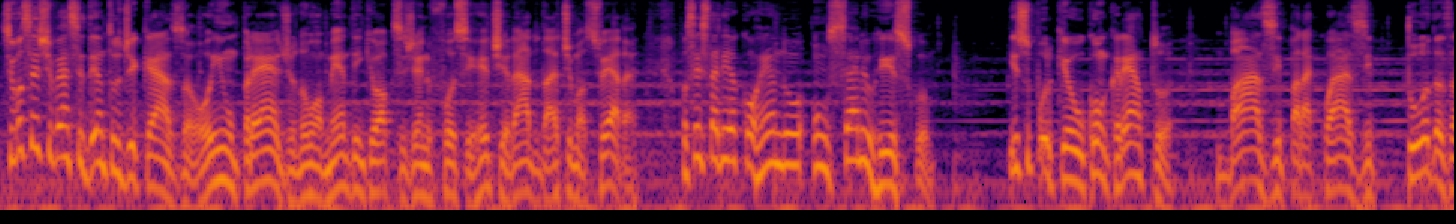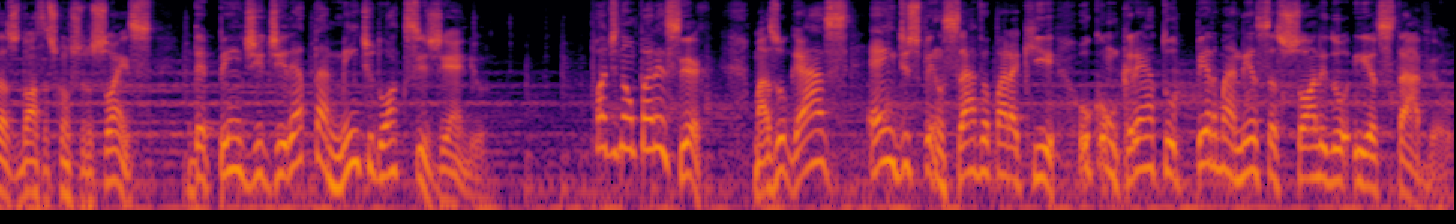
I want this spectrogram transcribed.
se você estivesse dentro de casa ou em um prédio no momento em que o oxigênio fosse retirado da atmosfera, você estaria correndo um sério risco. Isso porque o concreto, base para quase todas as nossas construções, depende diretamente do oxigênio. Pode não parecer, mas o gás é indispensável para que o concreto permaneça sólido e estável,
